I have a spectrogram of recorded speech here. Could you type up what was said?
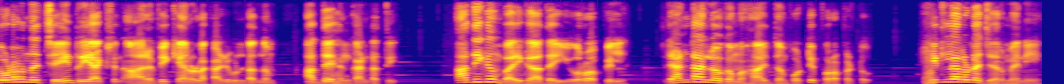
തുടർന്ന് ചെയിൻ റിയാക്ഷൻ ആരംഭിക്കാനുള്ള കഴിവുണ്ടെന്നും അദ്ദേഹം കണ്ടെത്തി. അധികം വൈകാതെ യൂറോപ്പിൽ രണ്ടാം ലോക മഹായുദ്ധം പൊട്ടിപ്പുറപ്പെട്ടു. ഹിറ്റ്ലറുടെ ജർമ്മനി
